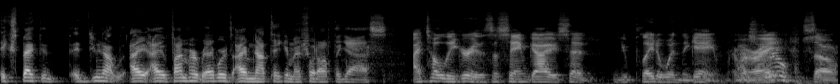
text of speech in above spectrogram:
expect it. Do not. I, I if I'm Herm Edwards, I'm not taking my foot off the gas. I totally agree. This is the same guy who said you play to win the game. Am That's I right? true. So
